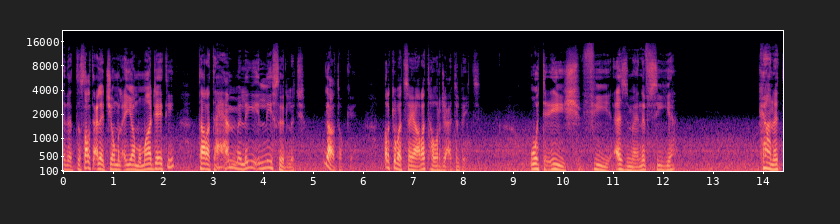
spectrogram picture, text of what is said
إذا اتصلت عليك يوم من الأيام وما جيتي ترى تحملي اللي يصير لك. قالت أوكي. ركبت سيارتها ورجعت البيت. وتعيش في أزمة نفسية كانت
